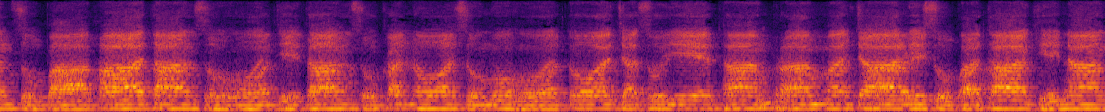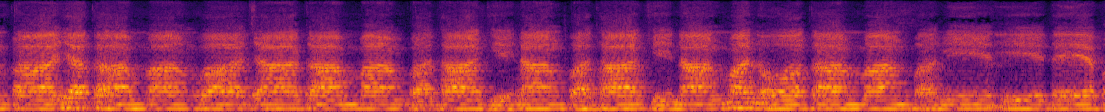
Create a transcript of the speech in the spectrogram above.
งสุปาพาตังสุโหติตังสุขโนสุโมโหตัวจะสุเยทังพระมจาริสุปทาขินังกายกรรมังวาจากรรมังปทาขินังปทาขินังมโนกรรมังปณิทิเตป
